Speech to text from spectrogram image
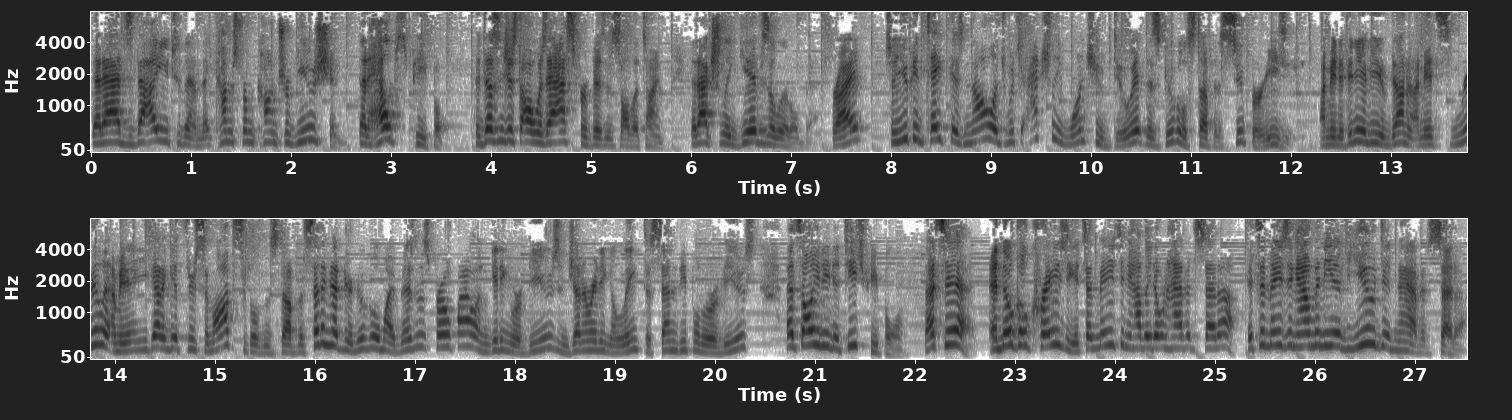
that adds value to them, that comes from contribution, that helps people. That doesn't just always ask for business all the time, that actually gives a little bit, right? So you can take this knowledge, which actually once you do it, this Google stuff is super easy. I mean, if any of you have done it, I mean, it's really, I mean, you got to get through some obstacles and stuff, but setting up your Google My Business profile and getting reviews and generating a link to send people to reviews, that's all you need to teach people. That's it. And they'll go crazy. It's amazing how they don't have it set up. It's amazing how many of you didn't have it set up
